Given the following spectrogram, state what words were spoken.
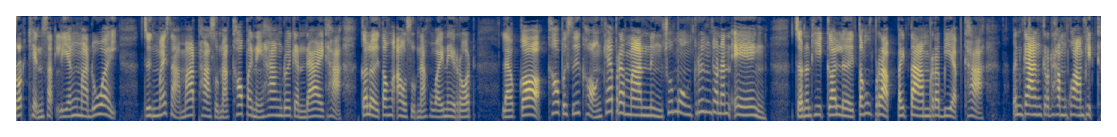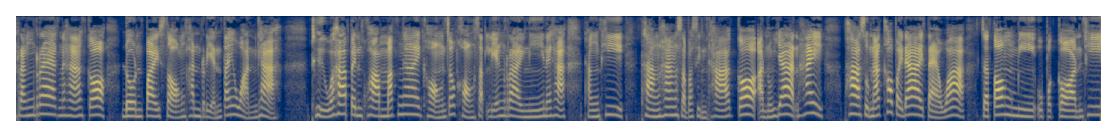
รถเข็นสัตว์เลี้ยงมาด้วย จึงไม่สามารถพาสุนัขเข้าไปในห้างด้วยกันได้ค่ะ ก็เลยต้องเอาสุนัขไว้ในรถ แล้วก็เข้าไปซื้อของแค่ประมาณหนึ่งชั่วโมงครึ่งเท่านั้นเอง เจ้าหน้าที่ก็เลยต้องปรับไปตามระเบียบค่ะเป็นการกระทำความผิดครั้งแรกนะคะ ก็โดนไป 2,000 เหรียญไต้หวันค่ะ ถือว่าเป็นความมักง่ายของเจ้าของสัตว์เลี้ยงรายนี้นะคะ ทั้งที่ทางห้างสรรพสินค้าก็อนุญาตให้พาสุนัขเข้าไปได้ แต่ว่าจะต้องมีอุปกรณ์ที่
